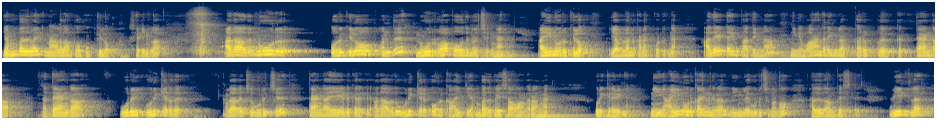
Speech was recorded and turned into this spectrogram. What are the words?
எண்பது ரூபாய்க்கு மேலே தான் போகும் கிலோ. சரிங்களா? அதாவது நூறு ஒரு கிலோ வந்து நூறுரூவா போகுதுன்னு வச்சுக்கோங்க. ஐநூறு கிலோ. எவ்வளோன்னு கணக்கு போட்டுங்க அதே டைம் பார்த்தீங்கன்னா நீங்கள் வாங்குறீங்கள பருப்பு க- தேங்காய் இந்த தேங்காய் உரி உரிக்கிறது. அதை வச்சு உரித்து தேங்காயை எடுக்கிறதுக்கு. அதாவது உரிக்கிறதுக்கு ஒரு காய்க்கு எண்பது பைசா வாங்குறாங்க உரிக்கிறவங்க. நீங்கள் ஐநூறு காய்ங்கிறாலும் நீங்களே உரிச்சுக்கணும். அதுதான் பெஸ்ட்டு வீட்டில்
